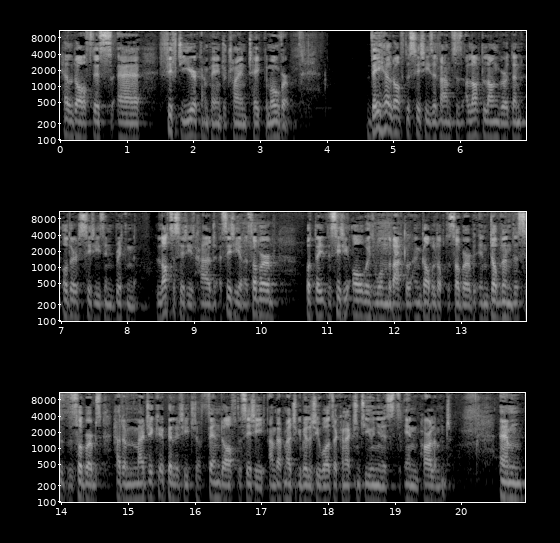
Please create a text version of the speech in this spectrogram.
held off this 50-year uh, campaign to try and take them over they held off the city's advances a lot longer than other cities in Britain. Lots of cities had a city and a suburb, but they, the city always won the battle and gobbled up the suburb. In Dublin, the, the, suburbs had a magic ability to fend off the city, and that magic ability was their connection to unionists in Parliament. Um,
